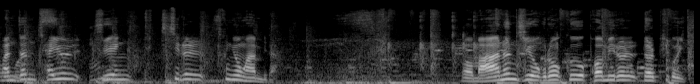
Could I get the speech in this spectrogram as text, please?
완전 자율 주행 택시를 상용화합니다. 어, 많은 지역으로 그 범위를 넓히고 있죠.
